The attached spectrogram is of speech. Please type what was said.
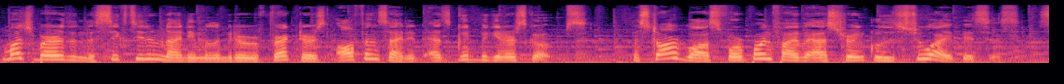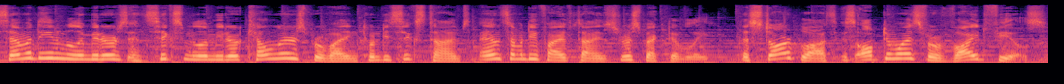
much better than the 60 to 90mm refractors often cited as good beginner scopes. The StarBlast 4.5 Astro includes two eyepieces, 17mm and 6mm Kellners providing 26 times and 75 times respectively. The StarBlast is optimized for wide fields.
